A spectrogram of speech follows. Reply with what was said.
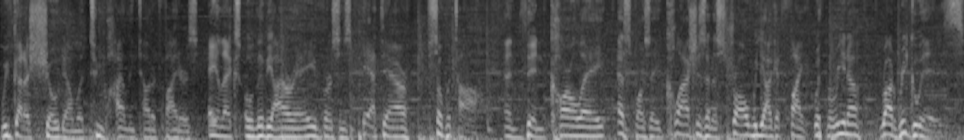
We've got a showdown with two highly touted fighters Alex Oliveira versus Peter Sobotta. And then Carla Esparza clashes in a strawweight fight with Marina Rodriguez.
